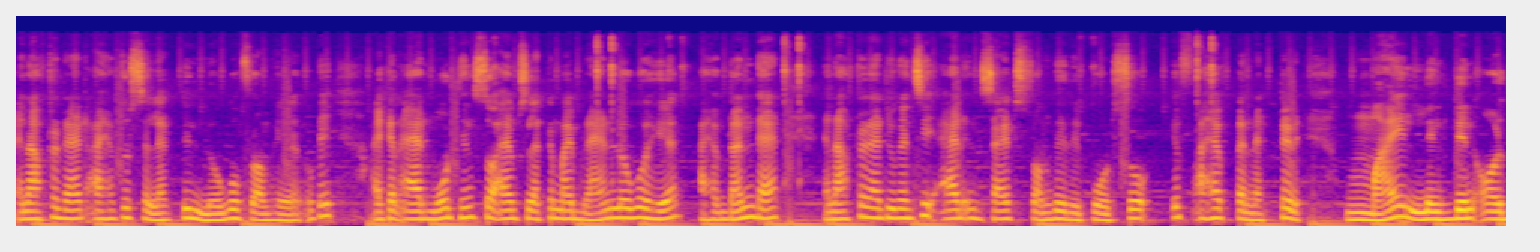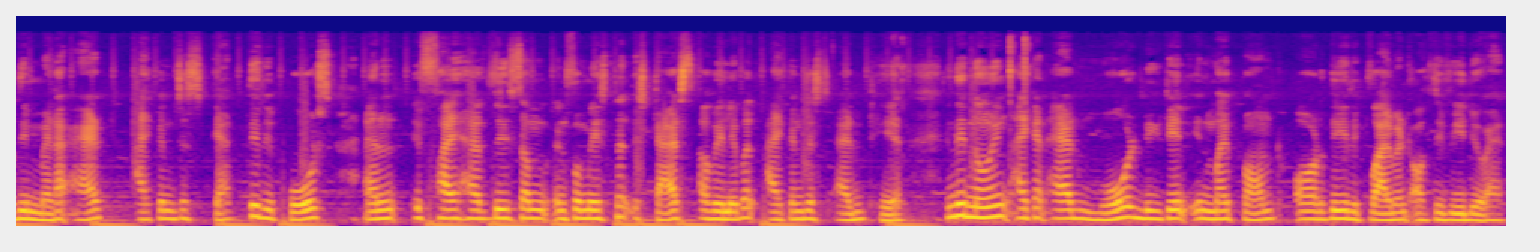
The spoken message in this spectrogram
and after that I have to select the logo from here okay? I can add more things so I am selecting my brand logo here. I have done that and after that you can see add insights from the report. So if I have connected my LinkedIn or the meta ad I can just get the reports. And if I have the some informational stats available I can just add it here. In the knowing I can add more detail in my prompt or the requirement of the video ad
